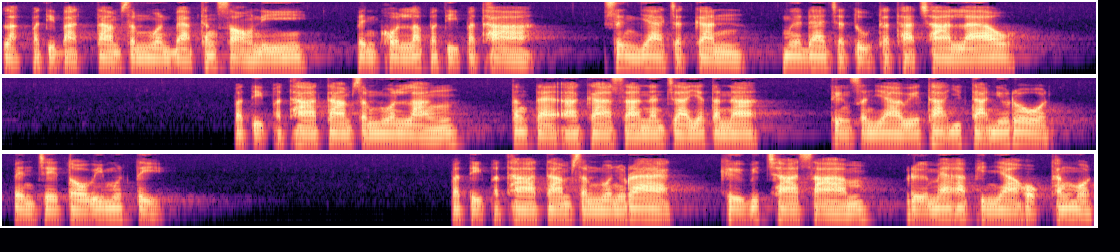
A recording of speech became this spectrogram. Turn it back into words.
หลักปฏิบัติตามสำนวนแบบทั้งสองนี้ เป็นคนละปฏิปทา ซึ่งแยกจากกันเมื่อได้จตุทถาฌานแล้ว ปฏิปทาตามสำนวนหลัง ตั้งแต่อากาสานัญจายตนะ ถึงสัญญาเวทายตานิโรธ เป็นเจโตวิมุตติ ปฏิปทาตามสำนวนแรกคือวิชาสามหรือแม้อภิญญาหกทั้งหมด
